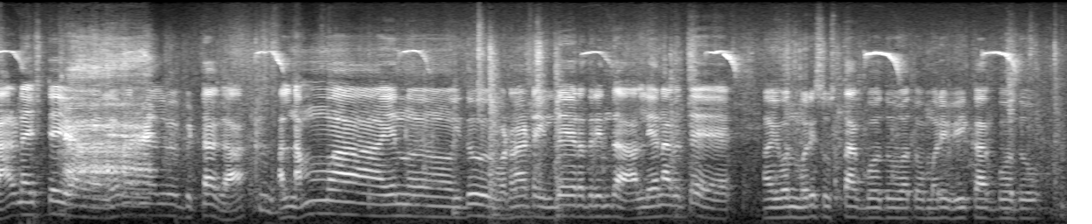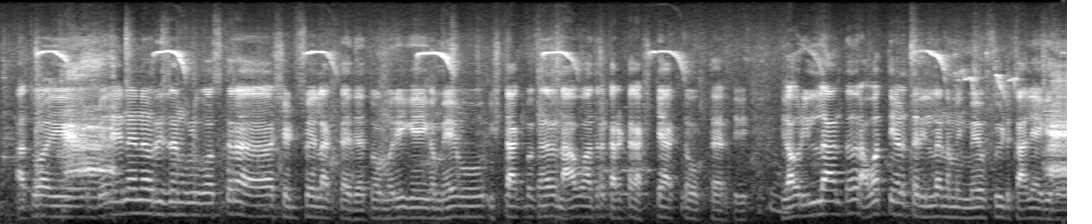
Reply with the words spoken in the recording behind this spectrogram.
ಕಾರಣ ಇಷ್ಟೇ ಬಿಟ್ಟಾಗ ಅಲ್ಲಿ ನಮ್ಮ ಏನು ಇದು ಒಡನಾಟ ಇಲ್ಲದೆ ಇರೋದ್ರಿಂದ ಅಲ್ಲಿ ಏನಾಗುತ್ತೆ ಈ ಒಂದು ಮರಿ ಸುಸ್ತಾಗ್ಬೋದು ಅಥವಾ ಮರಿ ವೀಕ್ ಆಗ್ಬೋದು ಅಥವಾ ಬೇರೆ ಏನೇನೋ ರೀಸನ್ಗಳಿಗೋಸ್ಕರ ಶೆಡ್ ಫೇಲ್ ಆಗ್ತಾ ಇದೆ. ಅಥವಾ ಮರಿಗೆ ಈಗ ಮೇವು ಇಷ್ಟ ಆಗ್ಬೇಕಂದ್ರೆ ನಾವು ಆದರೆ ಕರೆಕ್ಟಾಗಿ ಅಷ್ಟೇ ಆಗ್ತಾ ಹೋಗ್ತಾ ಇರ್ತೀವಿ. ಈಗ ಅವ್ರು ಇಲ್ಲ ಅಂತಂದ್ರೆ ಅವತ್ತು ಹೇಳ್ತಾರೆ, ಇಲ್ಲ ನಮಗೆ ಮೇವು ಫೀಡ್ ಖಾಲಿ ಆಗಿದೆ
